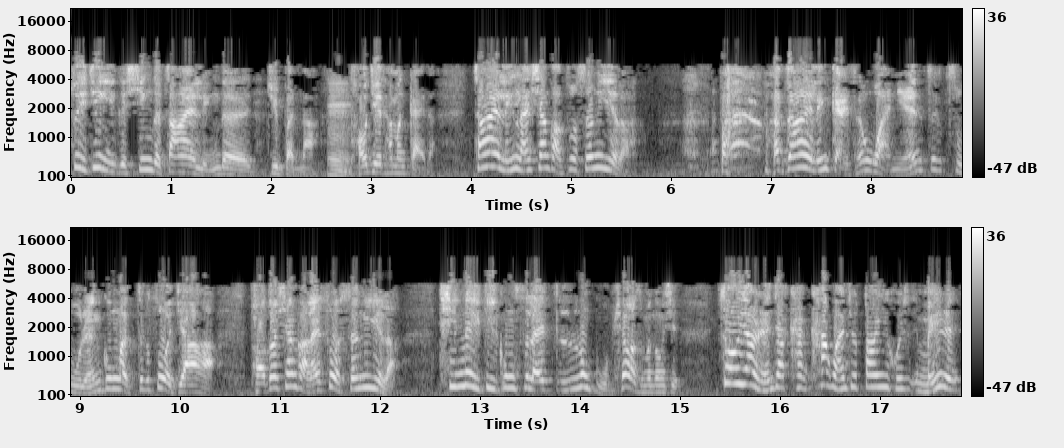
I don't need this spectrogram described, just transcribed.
最近一个新的张爱玲的剧本呐，嗯，陶杰他们改的，张爱玲来香港做生意了。把 把张爱玲改成晚年这个主人公啊，这个作家啊，跑到香港来做生意了，替内地公司来弄股票什么东西，照样人家看看完就当一回事，没人。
